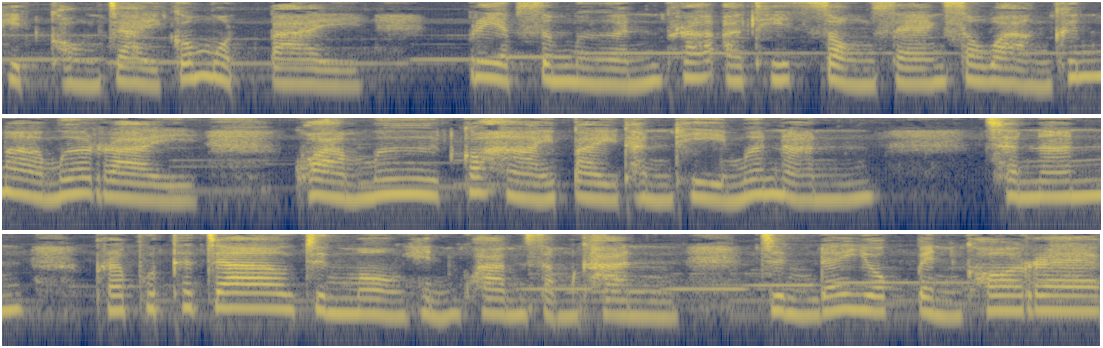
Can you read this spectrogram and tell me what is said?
ผิดของใจก็หมดไป เปรียบเสมือนพระอาทิตย์ส่องแสงสว่างขึ้นมาเมื่อไร ความมืดก็หายไปทันทีเมื่อนั้น ฉะนั้นพระพุทธเจ้าจึงมองเห็นความสำคัญ จึงได้ยกเป็นข้อแรก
